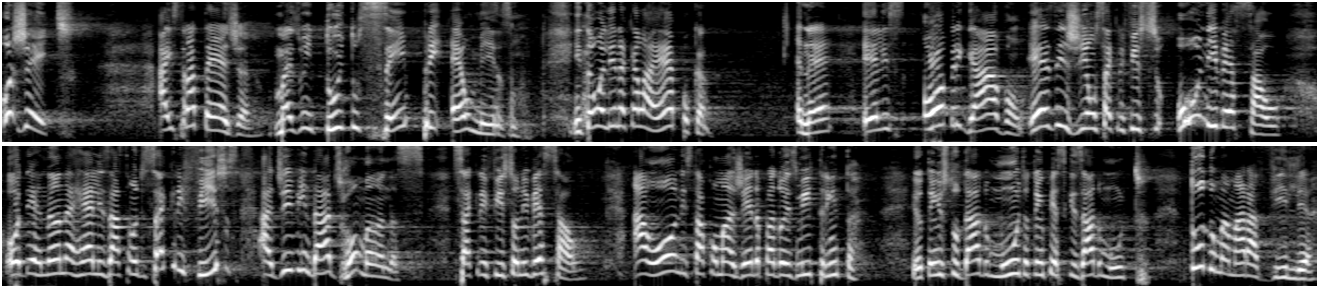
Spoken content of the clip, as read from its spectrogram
o jeito. a estratégia, mas o intuito sempre é o mesmo. Então, ali naquela época, né, eles obrigavam, exigiam um sacrifício universal, ordenando a realização de sacrifícios a divindades romanas. Sacrifício universal. A ONU está com uma agenda para 2030. Eu tenho estudado muito, eu tenho pesquisado muito. Tudo uma maravilha.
